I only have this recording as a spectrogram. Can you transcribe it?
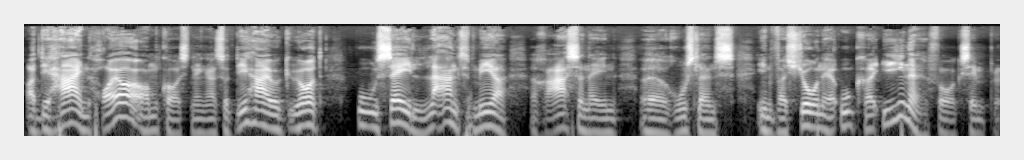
og det har en højere omkostning. Altså, det har jo gjort USA langt mere rasende end øh, Ruslands invasion af Ukraine, for eksempel.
